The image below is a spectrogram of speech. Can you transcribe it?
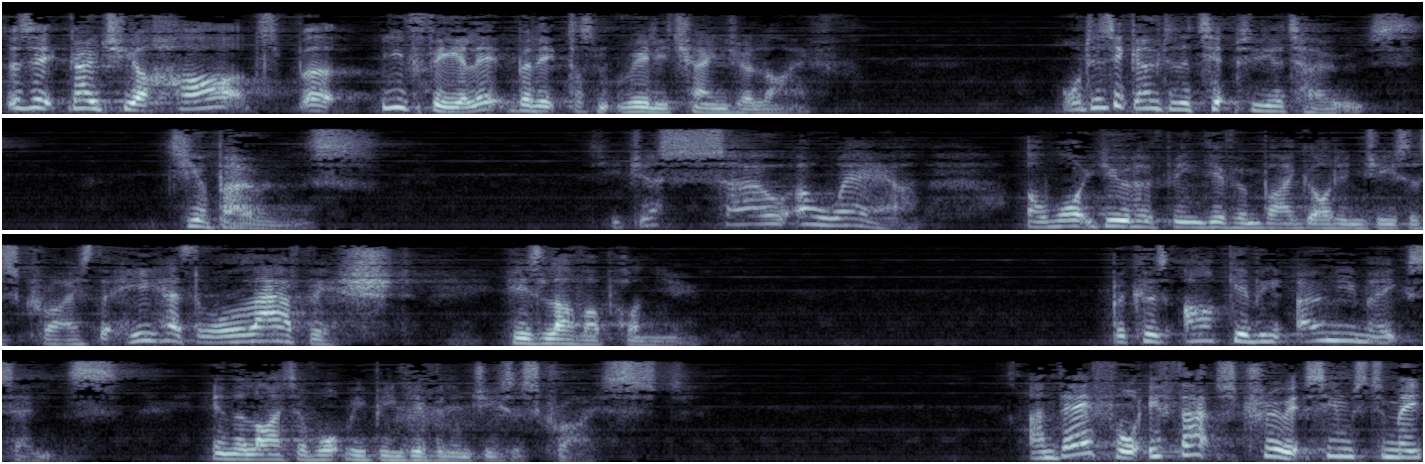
Does it go to your heart, but you feel it, but it doesn't really change your life? Or does it go to the tips of your toes? To your bones. You're just so aware of what you have been given by God in Jesus Christ, that He has lavished His love upon you. Because our giving only makes sense in the light of what we've been given in Jesus Christ. And therefore, if that's true, it seems to me,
